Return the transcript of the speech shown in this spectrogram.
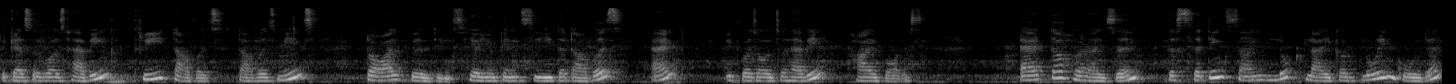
The castle was having three towers. Towers means tall buildings. Here you can see the towers and it was also having high walls. At the horizon, the setting sun looked like a glowing golden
